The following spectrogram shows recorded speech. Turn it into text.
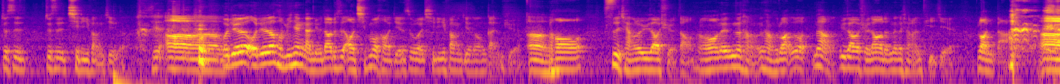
就是就是气力放尽了。哦，我觉得我觉得很明显感觉到就是哦，期末考结束了，气力放尽那种感觉。嗯，然后四强又遇到雪道，然后那那场那场乱乱那场遇到雪道的那个小蓝体节。乱打，啊，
